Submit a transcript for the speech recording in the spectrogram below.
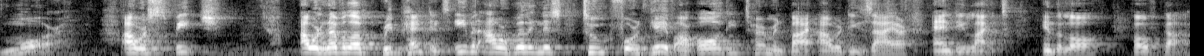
more. Our speech, our level of repentance, even our willingness to forgive are all determined by our desire and delight in the law of God.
